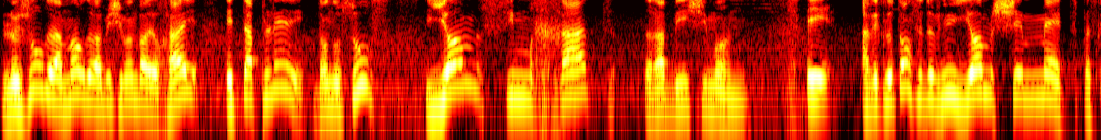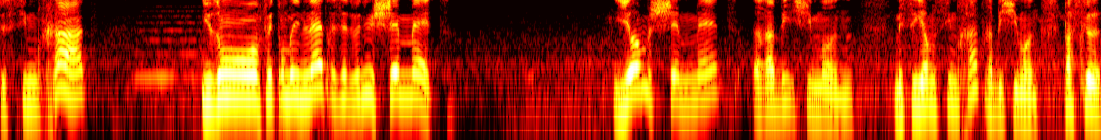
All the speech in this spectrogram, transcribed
le jour de la mort de Rabbi Shimon Bar Yochai est appelé dans nos sources Yom Simchat Rabbi Shimon. Et avec le temps, c'est devenu Yom Shemet, parce que Simchat, ils ont fait tomber une lettre et c'est devenu Shemet. Yom Shemet Rabbi Shimon. Mais c'est Yom Simchat Rabbi Shimon. Parce que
